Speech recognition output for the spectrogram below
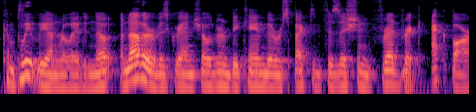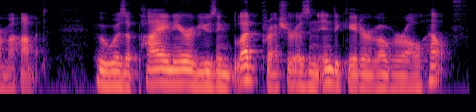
completely unrelated note, another of his grandchildren became the respected physician Frederick Akbar Muhammad, who was a pioneer of using blood pressure as an indicator of overall health.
